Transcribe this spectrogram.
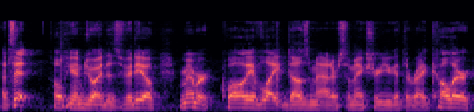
That's it. Hope you enjoyed this video. Remember, quality of light does matter, so make sure you get the right color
